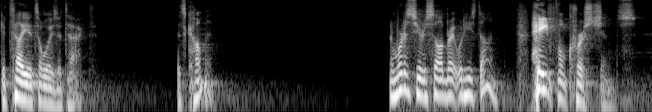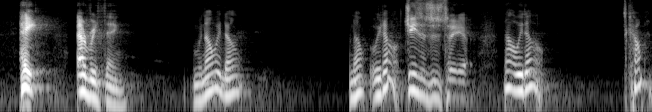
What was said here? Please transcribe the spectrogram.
can tell you it's always attacked. It's coming. And we're just here to celebrate what he's done. Hateful Christians hate everything. No, we don't. No, we don't. Jesus is here. No, we don't. It's coming.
